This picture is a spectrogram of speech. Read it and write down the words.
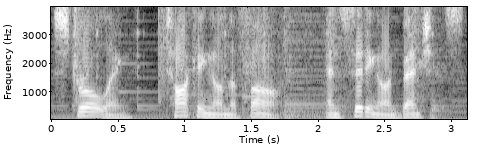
strolling, talking on the phone, and sitting on benches.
